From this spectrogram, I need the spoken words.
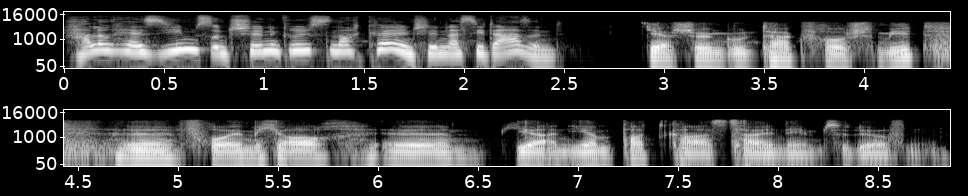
Hallo Herr Siems und schöne Grüße nach Köln. Schön, dass Sie da sind. Ja, schönen guten Tag, Frau Schmidt. Äh, freue mich auch, äh, hier an Ihrem Podcast teilnehmen zu dürfen.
